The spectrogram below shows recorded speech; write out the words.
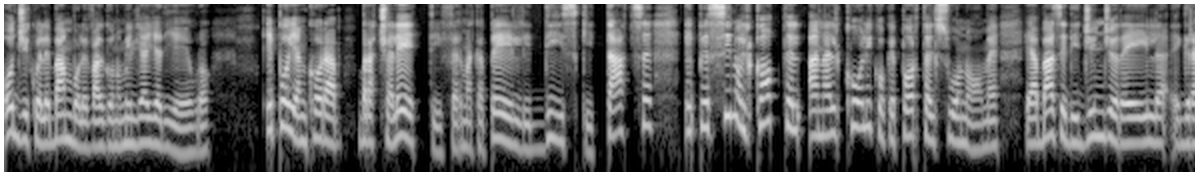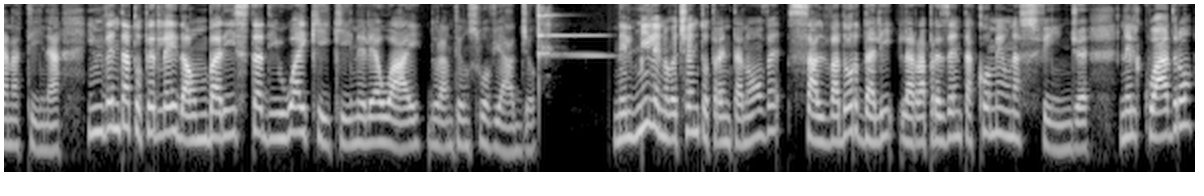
Oggi quelle bambole valgono migliaia di euro. E poi ancora braccialetti, fermacapelli, dischi, tazze e persino il cocktail analcolico che porta il suo nome, è a base di ginger ale e granatina, inventato per lei da un barista di Waikiki nelle Hawaii durante un suo viaggio. Nel 1939 Salvador Dalì la rappresenta come una sfinge. Nel quadro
